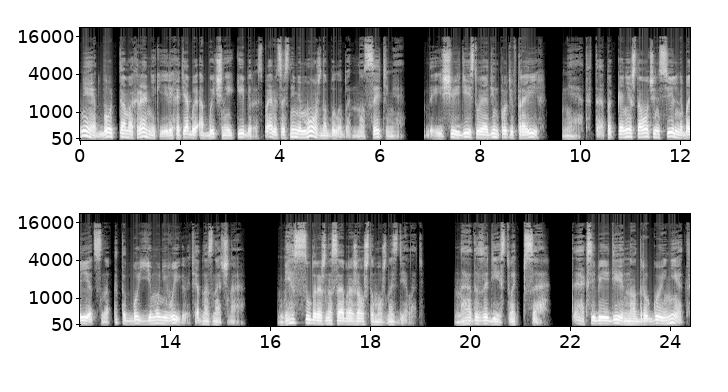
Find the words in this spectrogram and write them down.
Нет, будь там охранники или хотя бы обычные киберы, справиться с ними можно было бы, но с этими... Да еще и действуя один против троих. Нет, Тапок, конечно, очень сильный боец, но этот бой ему не выиграть, однозначно. Бес судорожно соображал, что можно сделать. Надо задействовать пса. Так себе идея, но другой нет,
